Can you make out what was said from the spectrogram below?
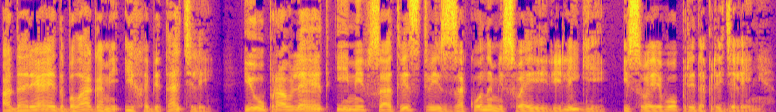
одаряет благами их обитателей и управляет ими в соответствии с законами своей религии и своего предопределения.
